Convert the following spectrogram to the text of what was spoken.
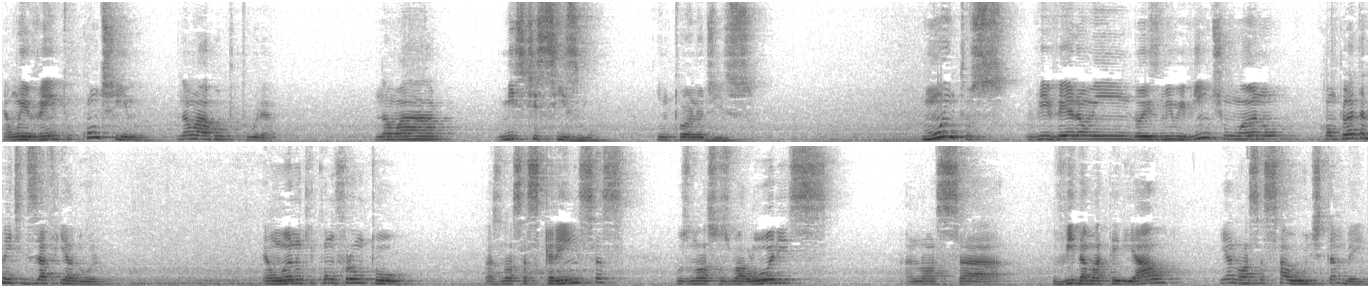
É um evento contínuo, não há ruptura, não há misticismo em torno disso. Muitos viveram em 2020 um ano completamente desafiador. É um ano que confrontou as nossas crenças, os nossos valores, a nossa vida material e a nossa saúde também.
